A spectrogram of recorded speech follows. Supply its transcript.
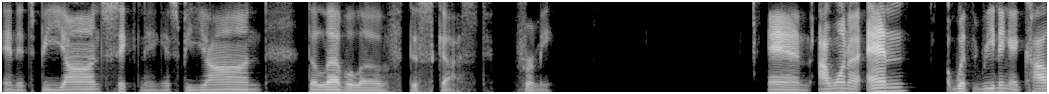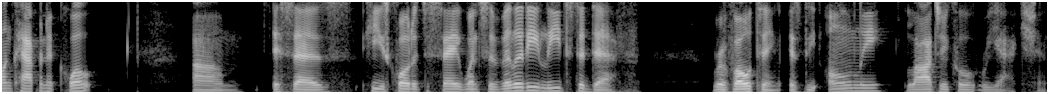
and it's beyond sickening. It's beyond the level of disgust for me. And I want to end with reading a Colin Kaepernick quote. Um, it says, he's quoted to say, When civility leads to death, revolting is the only logical reaction.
